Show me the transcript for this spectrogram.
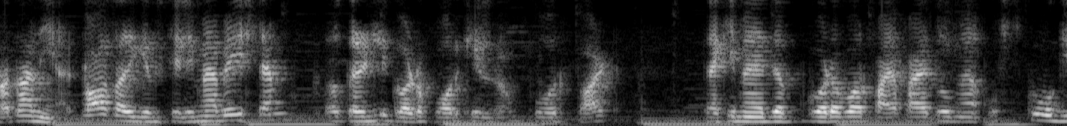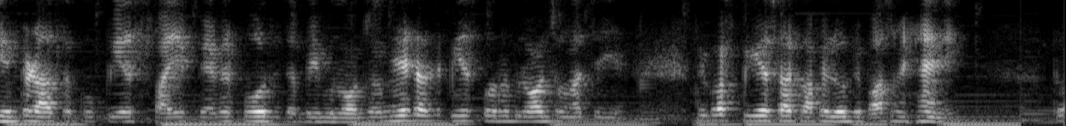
पता नहीं यार, बहुत सारी गेम्स खेली। मैं अभी इस time currently God of War खेल रहा हूँ फोर्थ पार्ट ताकि मैं जब गॉड ऑफ़ वॉर फाइव आए तो मैं उसको गेम पे डाल सकूँ पी एस फाइव या फिर फोर जब भी लॉन्च होगा। मेरे हिसाब से पी एस फोर में भी लॉन्च होना चाहिए बिकॉज़ पी एस फाइव काफ़ी लोगों के पास में है नहीं। तो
